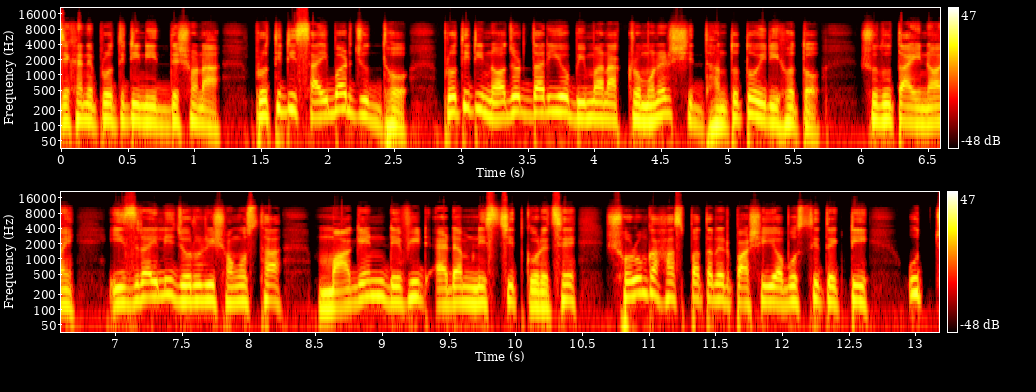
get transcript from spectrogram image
যেখানে প্রতিটি নির্দেশনা, প্রতিটি সাইবার যুদ্ধ, প্রতিটি নজরদারি ও বিমান আক্রমণের সিদ্ধান্ত তৈরি হতো। শুধু তাই নয়, ইসরায়েলি জরুরি সংস্থা মাগেন ডেভিড অ্যাডাম নিশ্চিত করেছে, সোরঙ্গা হাসপাতালের পাশেই অবস্থিত একটি উচ্চ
